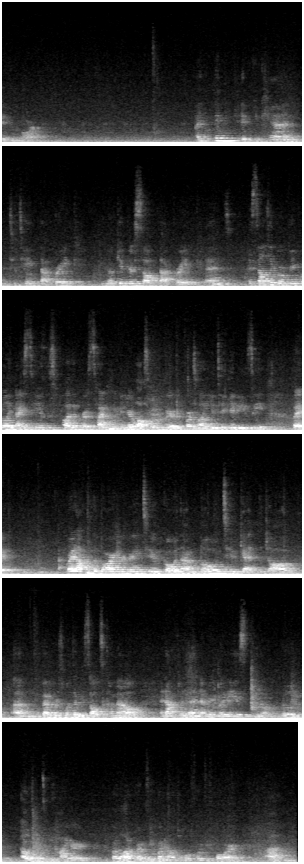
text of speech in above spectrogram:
taken the bar? I think if you can, to take that break, you know, give yourself that break. And it sounds like we're being really nice to you. This is probably the first time in your law school career people are telling you to take it easy. But right after the bar, you're going to go in that mode to get the job. Um, November is when the results come out. And after then, everybody is, you know, really eligible to be hired. For a lot of firms, they weren't eligible for before. Um,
